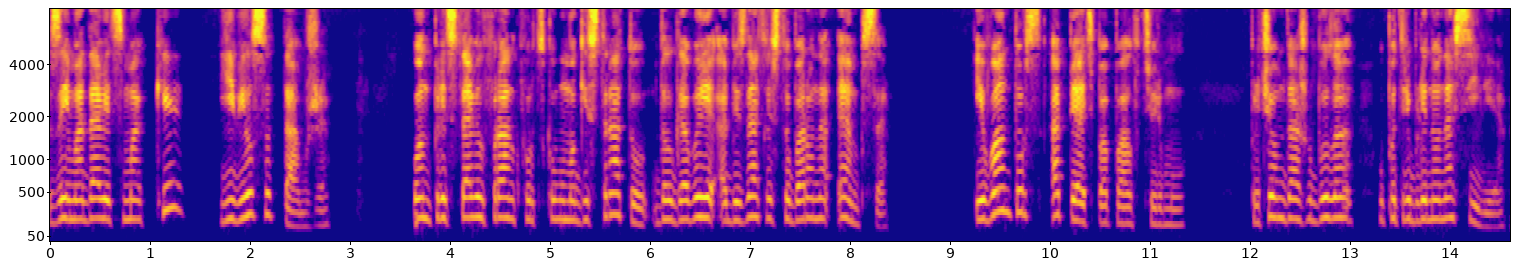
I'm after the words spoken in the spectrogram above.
взаимодавец Макке явился там же. Он представил франкфуртскому магистрату долговые обязательства барона Эмпса. И Вантурс опять попал в тюрьму, причем даже было употреблено насилие.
